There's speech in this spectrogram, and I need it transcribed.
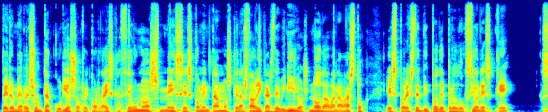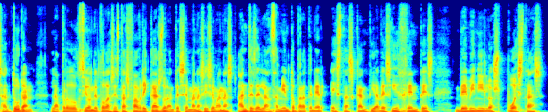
Pero me resulta curioso, ¿recordáis que hace unos meses comentamos que las fábricas de vinilos no daban abasto? Es por este tipo de producciones que saturan la producción de todas estas fábricas durante semanas y semanas antes del lanzamiento para tener estas cantidades ingentes de vinilos puestas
